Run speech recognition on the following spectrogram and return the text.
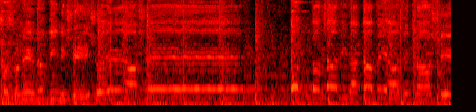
শোষণের দিন শেষ হয়ে আসে। অত্যাচারীরা কাবে আজ ত্রাসে।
